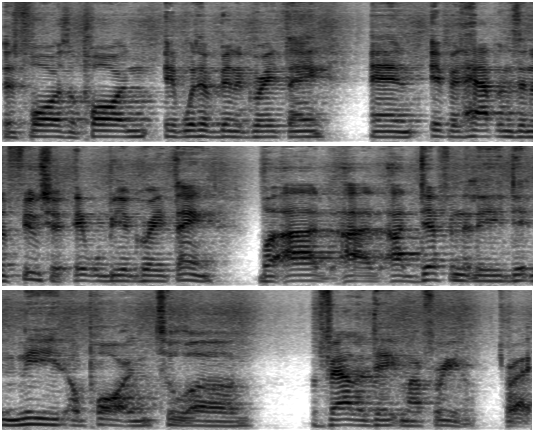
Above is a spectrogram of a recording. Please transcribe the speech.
as far as a pardon, it would have been a great thing. And if it happens in the future, it will be a great thing. But I, I, I definitely didn't need a pardon to uh, validate my freedom. Right.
